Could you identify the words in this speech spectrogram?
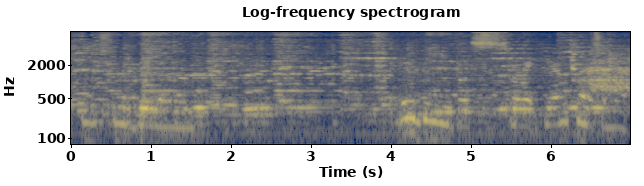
Which would be um, be this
